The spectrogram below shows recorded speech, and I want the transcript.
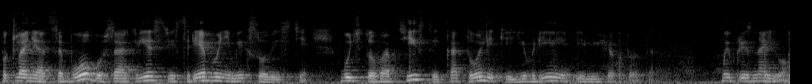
поклоняться Богу в соответствии с требованиями их совести, будь то баптисты, католики, евреи или еще кто-то. Мы признаем.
